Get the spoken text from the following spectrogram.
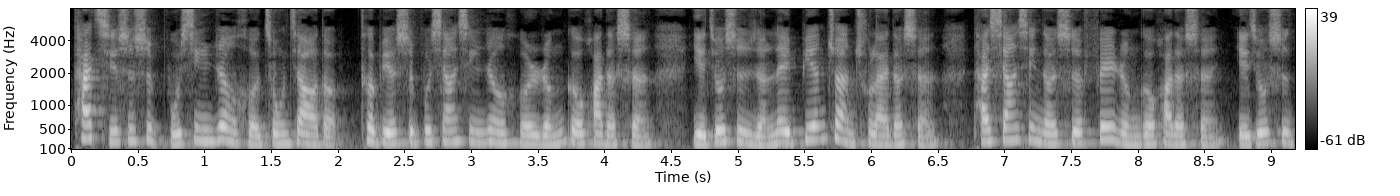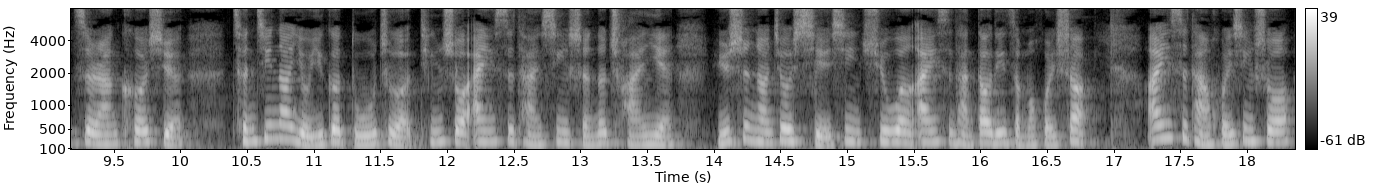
他其实是不信任何宗教的，特别是不相信任何人格化的神，也就是人类编撰出来的神。他相信的是非人格化的神，也就是自然科学。曾经呢，有一个读者听说爱因斯坦信神的传言，于是呢就写信去问爱因斯坦到底怎么回事儿。爱因斯坦回信说：“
